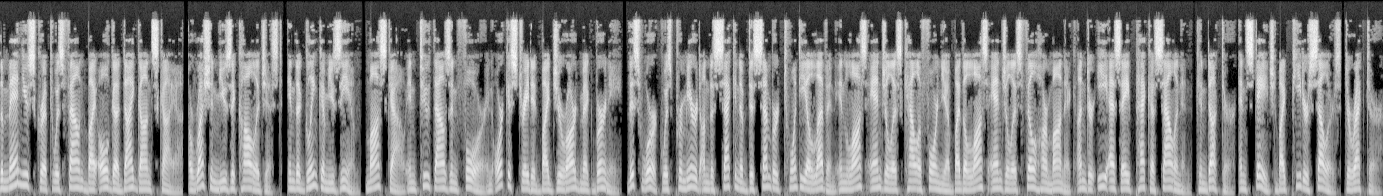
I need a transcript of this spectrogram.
The manuscript was found by Olga Digonskaya, a Russian musicologist, in the Glinka Museum, Moscow in 2004 and orchestrated by Gerard McBurney. This work was premiered on 2 December 2011 in Los Angeles, California by the Los Angeles Philharmonic under Esa-Pekka Salonen conductor and staged by Peter Sellars director.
